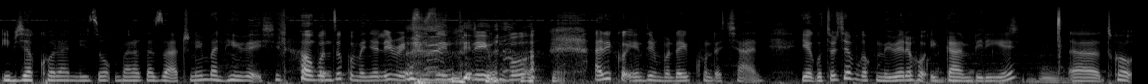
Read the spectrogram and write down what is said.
Ibyo akora nizo mbaraga zacu. Nimba ntibeshye ntabwo nzi kumenya lyrics z'indirimbo. Ariko iyi ndirimbo ndayikunda cyane. Yego turacyavuga ku mibereho igambiriye. Twa-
